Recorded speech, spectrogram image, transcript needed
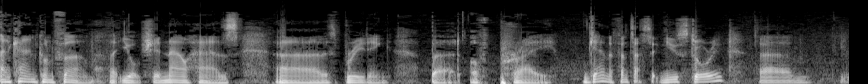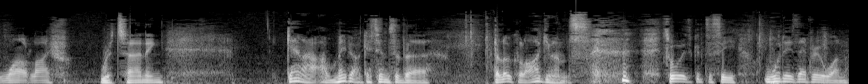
I can confirm that Yorkshire now has uh, this breeding bird of prey. Again, a fantastic news story. Um, wildlife returning. Again, I, maybe I'll get into the the local arguments. it's always good to see what is everyone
